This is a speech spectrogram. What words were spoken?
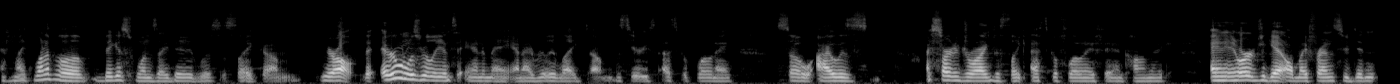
and like one of the biggest ones I did was just like um, we were all everyone was really into anime, and I really liked um, the series Escaflowne. So I was, I started drawing this like Escaflowne fan comic, and in order to get all my friends who didn't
